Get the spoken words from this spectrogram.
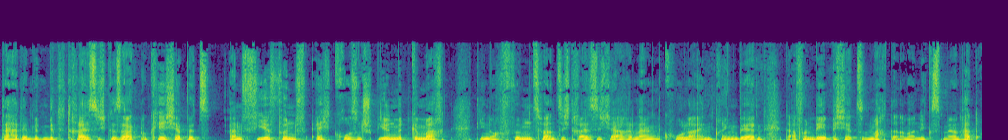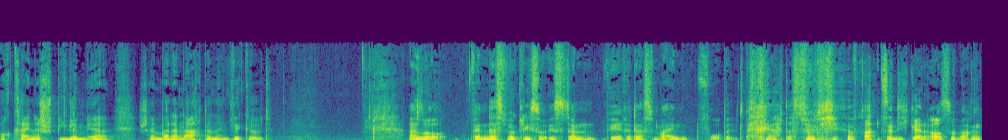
da hat er mit Mitte 30 gesagt, okay, ich habe jetzt an vier, fünf echt großen Spielen mitgemacht, die noch 25, 30 Jahre lang Kohle einbringen werden. Davon lebe ich jetzt und mache dann aber nichts mehr und hat auch keine Spiele mehr scheinbar danach dann entwickelt. Also wenn das wirklich so ist, dann wäre das mein Vorbild. Ja, das würde ich wahnsinnig gerne auch so machen.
